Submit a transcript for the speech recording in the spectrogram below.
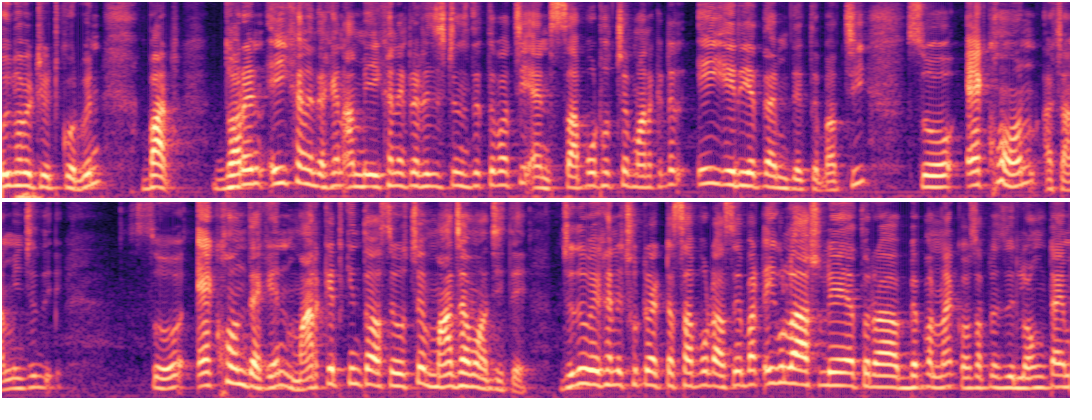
ওইভাবে ট্রেড করবেন। বাট ধরেন এইখানে দেখেন, আমি এইখানে একটা রেজিস্ট্যান্স দেখতে পাচ্ছি অ্যান্ড সাপোর্ট হচ্ছে মার্কেটের এই এরিয়াতে আমি দেখতে পাচ্ছি। সো এখন আচ্ছা আমি যদি সো এখন দেখেন মার্কেট কিন্তু আছে হচ্ছে মাঝামাঝিতে। যদিও এখানে ছোটো একটা সাপোর্ট আছে বাট এগুলো আসলে এতটা ব্যাপার না কজ আপনি যদি লং টাইম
